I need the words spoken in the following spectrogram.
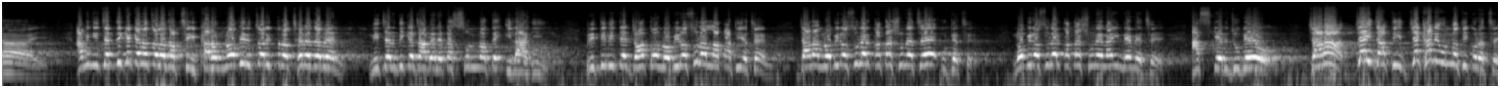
নাই। আমি নিচের দিকে কেন চলে যাচ্ছি? কারণ নবীর চরিত্র ছেড়ে দেবেন, নিচের দিকে যাবেন, এটা সুন্নতে ইলাহি। পৃথিবীতে যত নবী রসুল আল্লাহ পাঠিয়েছেন, যারা নবী রসুলের কথা শুনেছে, উঠেছে। নবী রসুলের কথা শুনে নাই, নেমেছে। আজকের যুগেও যারা যেই জাতি যেখানে উন্নতি করেছে,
